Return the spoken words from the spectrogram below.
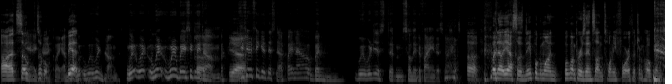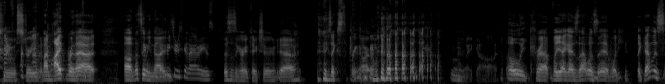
Oh, that's so. yeah, so cool. exactly. I mean, yeah. we're, we're dumb. We're, we're, we're, we're basically Uh, dumb. yeah. You should have figured this out by now, but we're, we're just um, solidifying this fact. Uh, but no, yeah. So the new Pokemon Pokemon presents on twenty fourth, which I'm hoping to stream, and I'm hyped for that. Um, that's gonna be The nice. picture is hilarious. This is a great picture. Yeah, he's like spring arm. Oh my god. Holy crap! But yeah, guys, that was it. What do you like? That was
